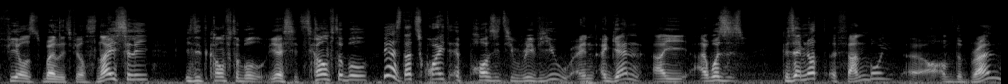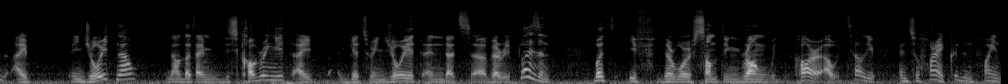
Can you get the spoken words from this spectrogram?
feels, well, it feels nicely. Is it comfortable? Yes, it's comfortable. Yes, that's quite a positive review. And again, I, I was because I'm not a fanboy uh, of the brand. I enjoy it now. Now that I'm discovering it, I get to enjoy it, and that's uh, very pleasant. But if there were something wrong with the car, I would tell you. And so far, I couldn't find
